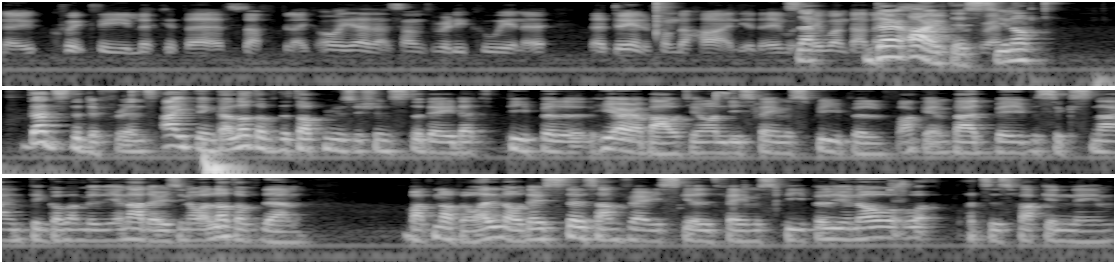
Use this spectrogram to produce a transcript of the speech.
know quickly look at their stuff and be like, oh yeah, that sounds really cool. You know, they're doing it from the heart, and you know, they, they want that. Like, they're artists, you know. That's the difference. I think a lot of the top musicians today that people hear about, you know, and these famous people, fucking Bhad Bhabie, Six Nine, think of a million others, you know, a lot of them, but not all. No, there's still some very skilled, famous people, you know. What, what's his fucking name?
